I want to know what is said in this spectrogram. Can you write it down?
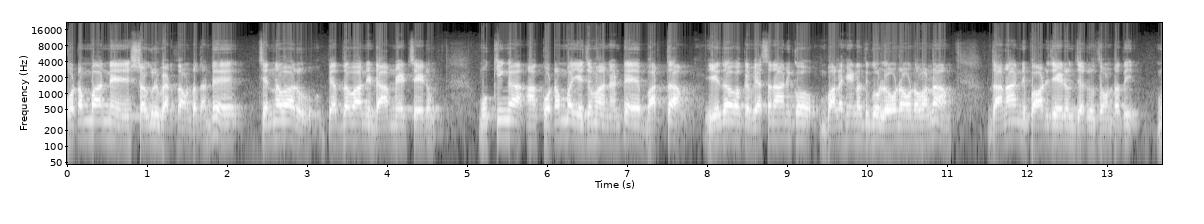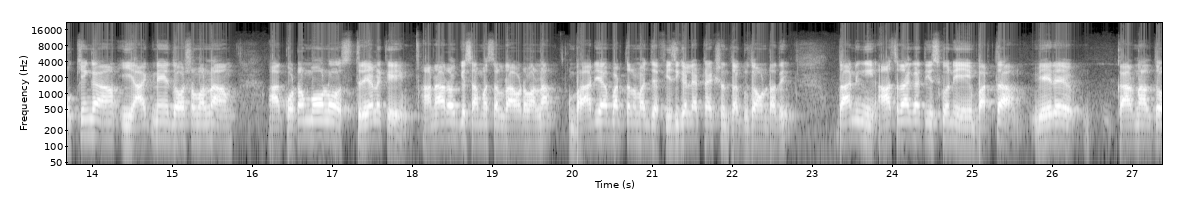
కుటుంబాన్ని స్ట్రగుల్ పెడతా ఉంటుంది. అంటే చిన్నవారు పెద్దవారిని డామినేట్ చేయడం ముఖ్యంగా ఆ కుటుంబ యజమాని అంటే భర్త ఏదో ఒక వ్యసనానికో బలహీనతకో లోనవడం వల్ల ధనాన్ని పాడు చేయడం జరుగుతూ ఉంటుంది. ముఖ్యంగా ఈ ఆగ్నేయ దోషం వల్ల ఆ కుటుంబంలో స్త్రీలకి అనారోగ్య సమస్యలు రావడం వల్ల భార్యాభర్తల మధ్య ఫిజికల్ అట్రాక్షన్ తగ్గుతూ ఉంటుంది. దానిని ఆసరాగా తీసుకొని భర్త వేరే కారణాలతో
